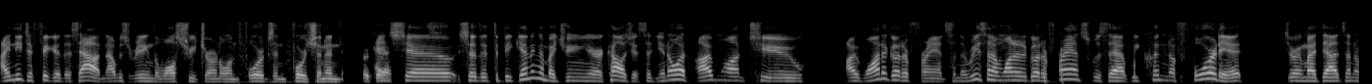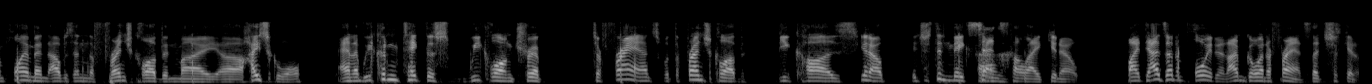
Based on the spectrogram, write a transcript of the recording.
I need to figure this out. And I was reading the Wall Street Journal and Forbes and Fortune. And, okay. and so, so at the beginning of my junior year of college, I said, you know what? I want to I want to go to France. And the reason I wanted to go to France was that we couldn't afford it during my dad's unemployment. I was in the French club in my uh, high school, and we couldn't take this week long trip to France with the French club because, you know, it just didn't make sense uh, to like, you know, my dad's unemployed and I'm going to France. That's just, you know,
